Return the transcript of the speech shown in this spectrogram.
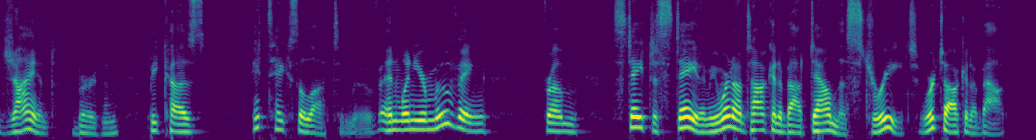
giant burden because it takes a lot to move. And when you're moving from state to state, I mean, we're not talking about down the street. We're talking about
